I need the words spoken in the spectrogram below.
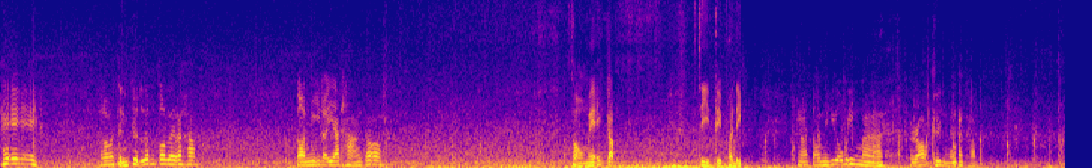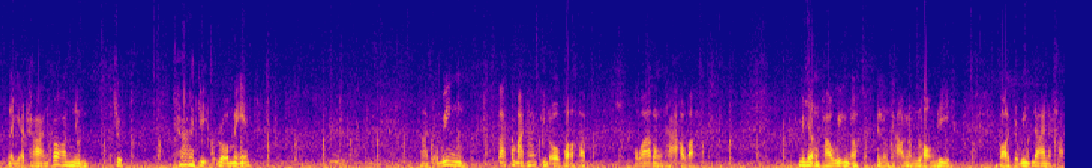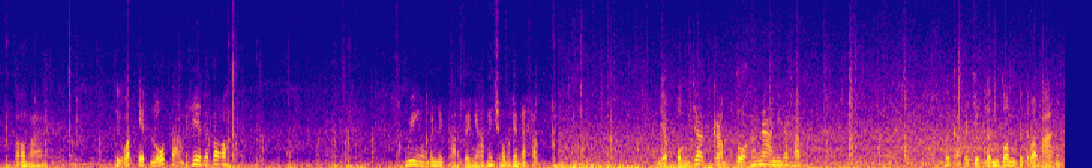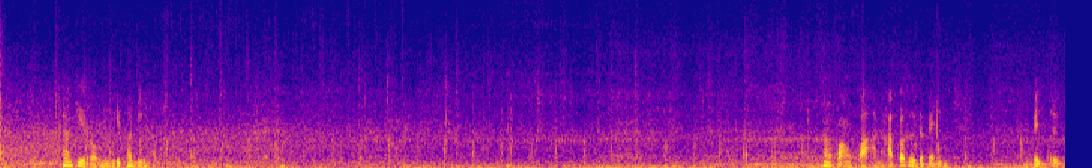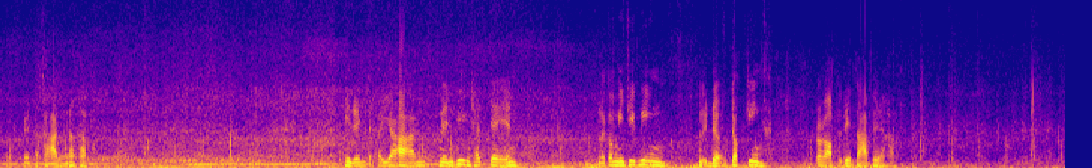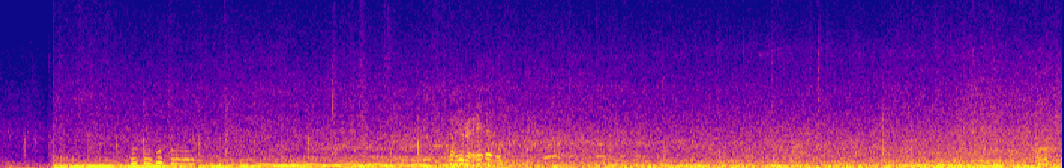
เคเรามาถึงจุดเริ่มต้นเลยนะครับ ตอนนี้ระยะทางก็สองเมตรกับสี่สิบพอดีนะตอนนี้ก็วิ่งมารอบครึ่งแล้วนะครับ ระยะทางก็หนึ่งจุดห้ากิโลเมตร อาจจะวิ่งสักประมาณห้ากิโลพอครับ เพราะว่ารองเท้าอะไม่ใช่รองเท้าวิ่งเนาะเป็นรองเท้านำรองที่พอจะวิ่งได้นะครับ ก็มา ถือว่าเก็บรูปต่างประเทศแล้วก็ วิ่งเอาบรรยากาศสวยงามให้ชมกันนะครับ เดี๋ยวผมจะกลับตัวข้างหน้านี้นะครับ เพื่อกลับไปจุดเริ่มต้นก็จะประมาณ 5 กิโลนิดๆพอดีครับทางฝั่งขวานะครับก็คือจะเป็นเป็นตึกเป็นอาคารนะครับ มีเลนจักรยานเลนวิ่งชัดเจน แล้วก็มีที่วิ่งหรือเดินจ็อกกิ้งรอบๆทะเลสาบด้วยนะครับใกล้แล้วโอเค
